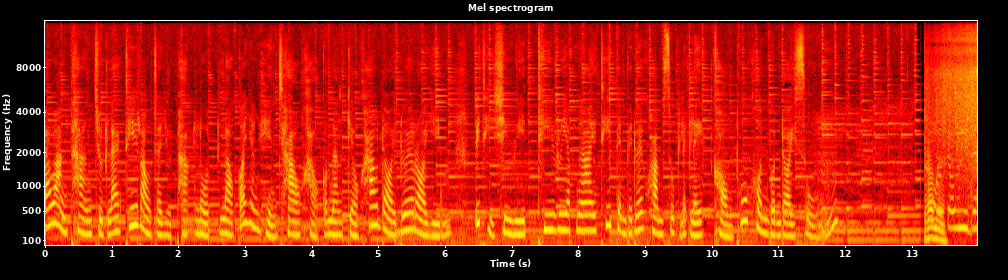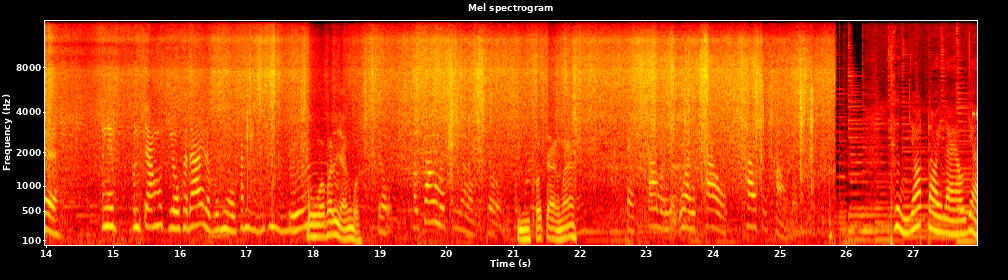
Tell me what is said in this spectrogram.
ระหว่างทางจุดแรกที่เราจะหยุดพักรถเราก็ยังเห็นชาวเขากำลังเกี่ยวข้าวดอยด้วยรอยยิ้ม วิถีชีวิตที่เรียบง่ายที่เต็มไปด้วยความสุขเล็กๆ ของผู้คนบนดอยสูงครับนี่โจงนี่เด้ออันนี้มันจ้างมาเกี่ยวเขาได้เหรอบ่หัวพันหยังบ่หัวพันหยังบ่เขาจ้างมาเกี่ยวจบอืมเขาจ้างมา แต่ข้าวมันอ้วนข้าวข้าวภูเขาเลยถึงยอดดอยแล้วอย่า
